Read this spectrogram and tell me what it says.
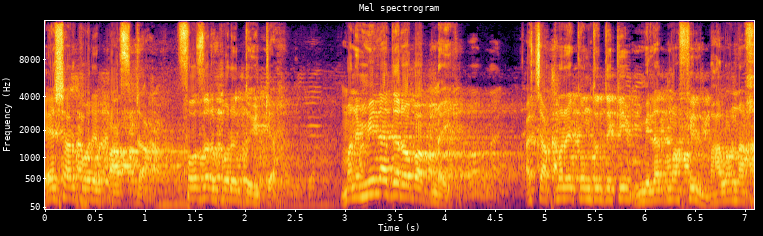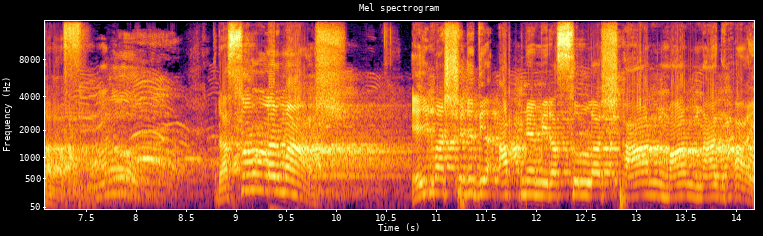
এশার পরে পাঁচটা, ফজর পরে দুইটা। মানে মিলাদের অভাব নাই। আচ্ছা আপনার কোন তো দেখি মিলাদ মাহফিল ভালো না খারাপ? রাসূলুল্লাহর মাস। এই মাসে যদি আপনি আমি রাসূলুল্লাহ শান, মান না খাই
